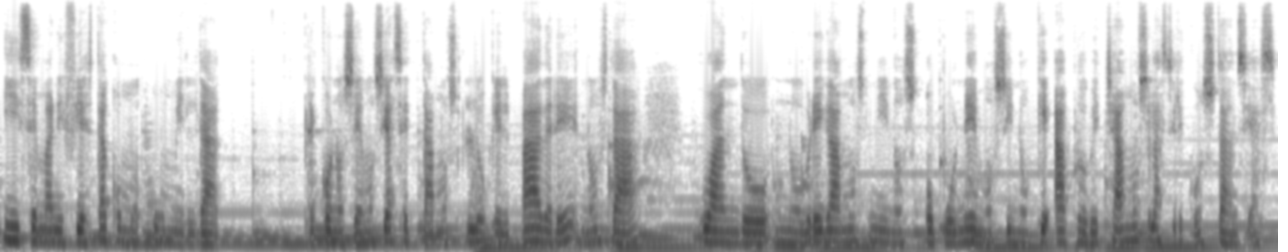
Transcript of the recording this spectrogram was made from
y se manifiesta como humildad. Reconocemos y aceptamos lo que el Padre nos da cuando no bregamos ni nos oponemos, sino que aprovechamos las circunstancias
